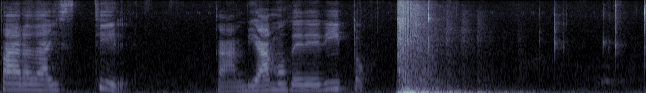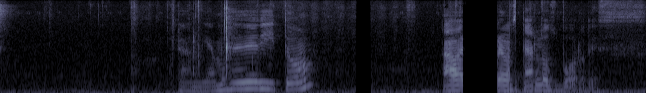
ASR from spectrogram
paradise steel. Cambiamos de dedito. Cambiamos de dedito. Ahora vamos a quitar los bordes.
